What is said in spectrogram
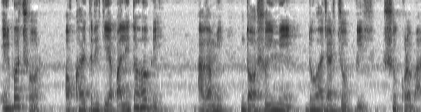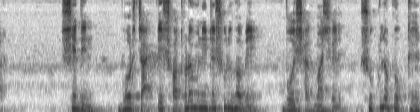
এই বছর অক্ষয় তৃতীয়া পালিত হবে আগামী দশই মে দু শুক্রবার। সেদিন ভোর চারটে সতেরো মিনিটে শুরু হবে বৈশাখ মাসের শুক্লপক্ষের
